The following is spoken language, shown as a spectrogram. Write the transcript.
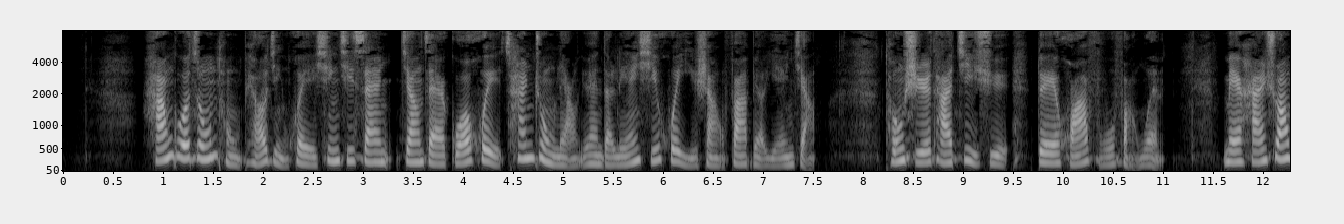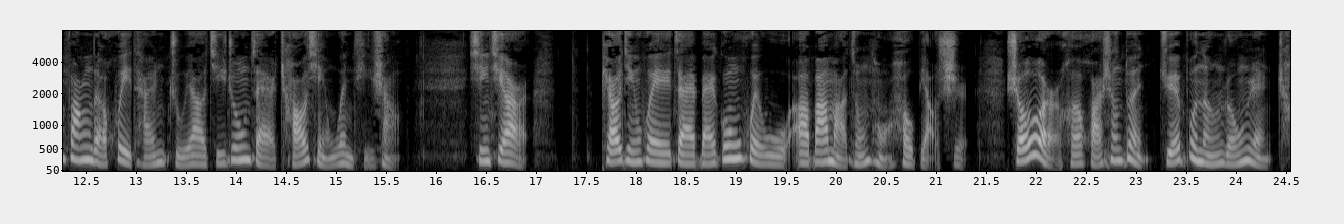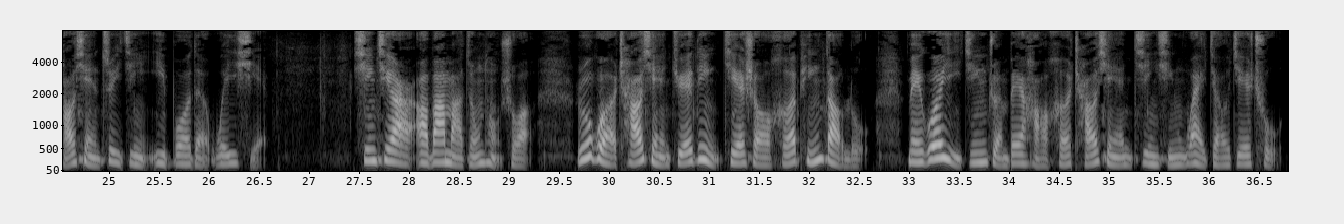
韩国总统朴槿惠星期三将在国会参众两院的联席会议上发表演讲，同时他继续对华府访问。美韩双方的会谈主要集中在朝鲜问题上。星期二，朴槿惠在白宫会晤奥巴马总统后表示，首尔和华盛顿绝不能容忍朝鲜最近一波的威胁。星期二，奥巴马总统说。如果朝鲜决定接受和平道路，美国已经准备好和朝鲜进行外交接触。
